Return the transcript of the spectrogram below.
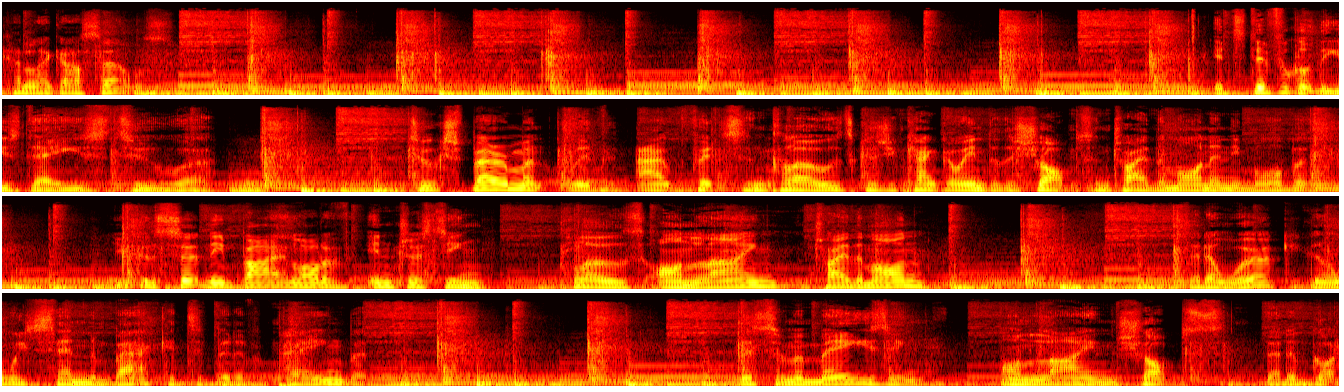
kind of like ourselves. It's difficult these days to uh, to experiment with outfits and clothes because you can't go into the shops and try them on anymore. But you can certainly buy a lot of interesting clothes online, try them on. If they don't work, you can always send them back. It's a bit of a pain, but there's some amazing online shops that have got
